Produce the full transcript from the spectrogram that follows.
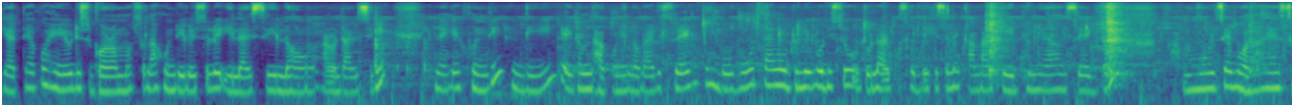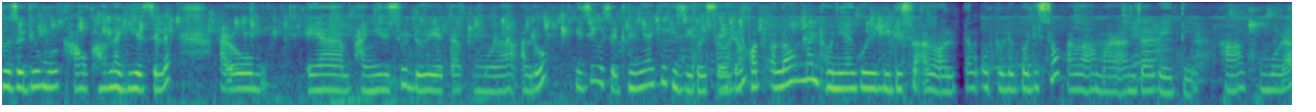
ইয়াতে আকৌ সেয়াও দিছোঁ। গৰম মছলা খুন্দি লৈছিলোঁ। ইলাচি লং আৰু ডালচিনি ধুনীয়াকৈ খুন্দি দি একদম ঢাকনি লগাই দিছোঁ। একদম বহুত টাইম উতলিব দিছোঁ। উতলাৰ পিছত দেখিছেনে কালাৰ কি ধুনীয়া হৈছে একদম। মোৰ যে বনাই আছোঁ যদিও মোৰ খাওঁ খাওঁ লাগি আছিলে। আৰু এয়া ভাঙি দিছোঁ দুই এটা কোমোৰা আলু। সিজি গৈছে ধুনীয়াকৈ সিজি গৈছে একদম। শেষত অলপমান ধনিয়া গুড়ি দি দিছোঁ আৰু অলপ টাইম উতলিব দিছোঁ আৰু আমাৰ আঞ্জা ৰেডি হাঁহ কোমোৰা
